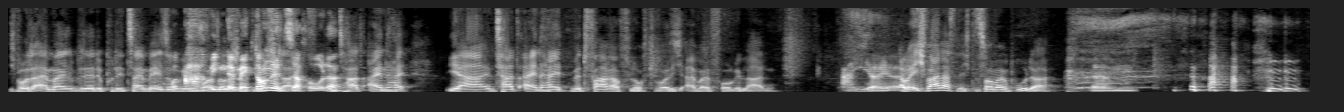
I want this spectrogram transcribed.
Ich wurde einmal mit der Polizei Meldung wegen Ach, wegen der McDonalds-Sache, oder? In Tateinheit, ja, in Tateinheit mit Fahrerflucht wurde ich einmal vorgeladen. Ah, ja, ja. Aber ich war das nicht, das war mein Bruder. Ähm,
